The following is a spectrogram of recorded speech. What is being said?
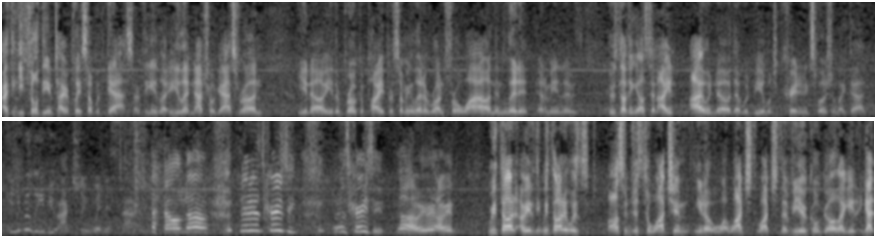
I think he filled the entire place up with gas. I think he let, he let natural gas run. You know, either broke a pipe or something, let it run for a while, and then lit it. And I mean, there was, there was nothing else that I I would know that would be able to create an explosion like that. Can you believe you actually witnessed that? Hell no, dude, it's crazy. It's crazy. No, we I mean, we thought I mean we thought it was awesome just to watch him you know watch watch the vehicle go like it got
